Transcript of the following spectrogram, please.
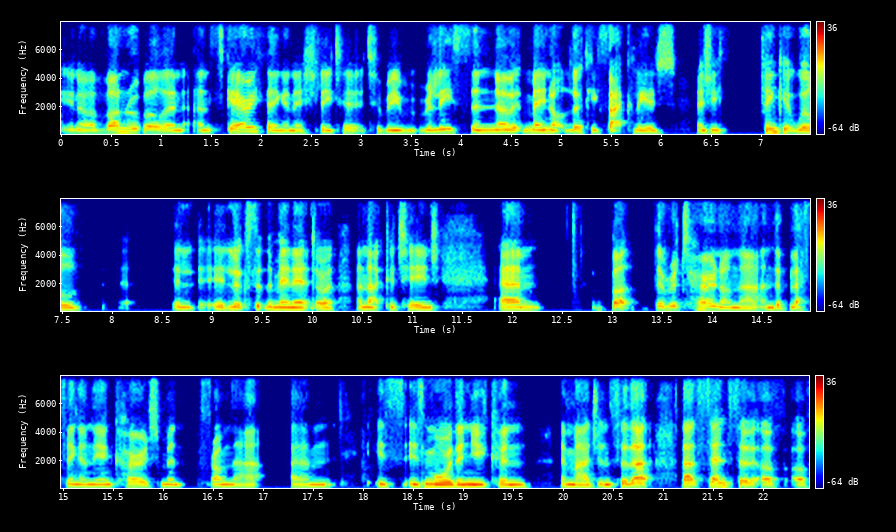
you know a vulnerable and, and scary thing initially to to be released and know it may not look exactly as as you think it will it, it looks at the minute or and that could change um but the return on that and the blessing and the encouragement from that um is is more than you can imagine. So that that sense of of, of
